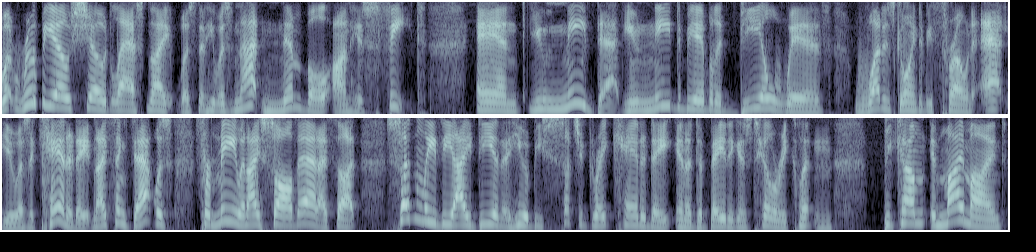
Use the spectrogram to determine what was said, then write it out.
What Rubio showed last night was that he was not nimble on his feet. And you need that. You need to be able to deal with what is going to be thrown at you as a candidate. And I think that was, for me, when I saw that, I thought suddenly the idea that he would be such a great candidate in a debate against Hillary Clinton become, in my mind,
